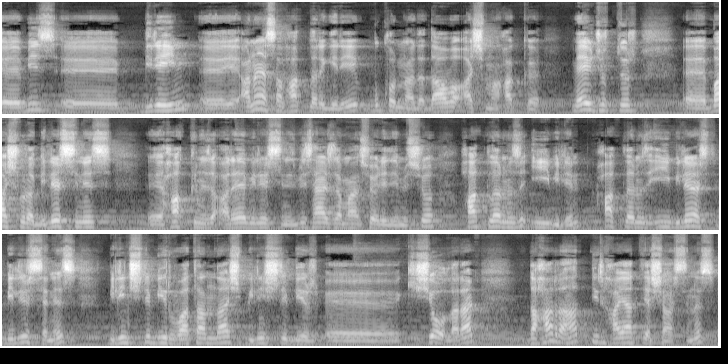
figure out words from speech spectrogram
e, biz e, bireyin e, anayasal hakları gereği bu konularda dava açma hakkı mevcuttur. E, başvurabilirsiniz. E, hakkınızı arayabilirsiniz. Biz her zaman söylediğimiz şu, haklarınızı iyi bilin. Haklarınızı iyi bilir, bilirseniz bilinçli bir vatandaş, bilinçli bir e, kişi olarak daha rahat bir hayat yaşarsınız.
